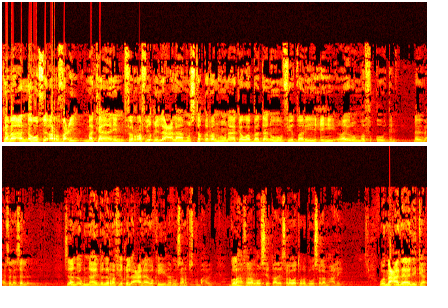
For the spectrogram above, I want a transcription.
kama anahu fi arfaci makaani fi rafiiqi اlaclى mustaqira hunaaka wabadanuhu fii dariixihi gayru mafquudin nabi maxamed sal slm sidaan ognahay bal rafiiq اlaclى waa kii nabigu saa naftiis ku baxday golaha saraa loo sii qaaday salawaatu rabbi wasalaamu calayh wa maca daalika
